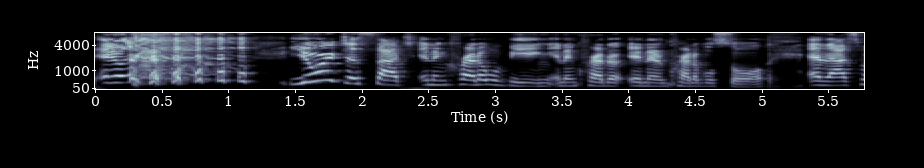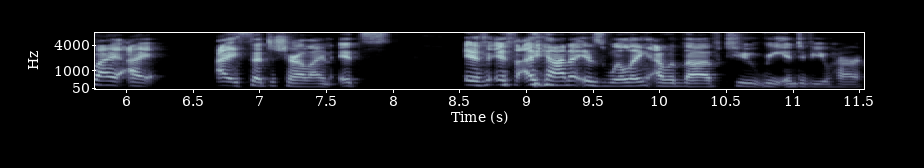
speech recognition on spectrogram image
you are just such an incredible being, an incredible, an incredible soul, and that's why I, I said to Cheryline, it's if if Ayana is willing, I would love to re-interview her.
